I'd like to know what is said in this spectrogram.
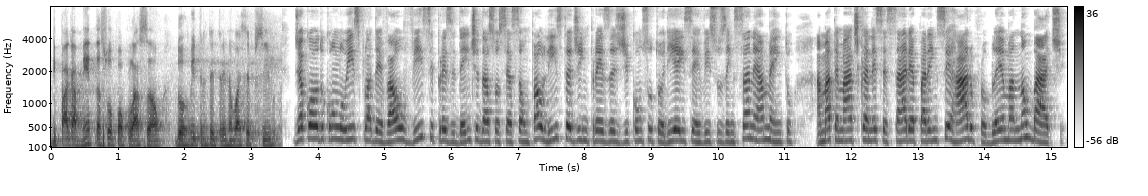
de pagamento da sua população, 2033 não vai ser possível. De acordo com Luiz Pladeval, vice-presidente da Associação Paulista de Empresas de Consultoria e Serviços em Saneamento, a matemática necessária para encerrar o problema não bate.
